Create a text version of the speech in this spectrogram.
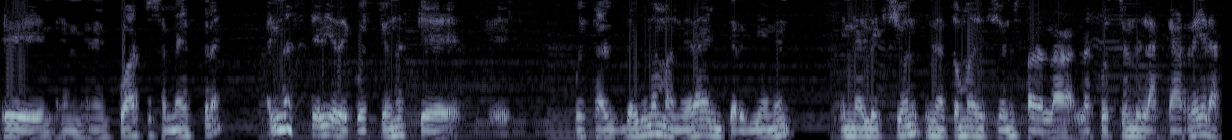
en, el cuarto semestre, hay una serie de cuestiones que pues de alguna manera intervienen en la elección y la toma de decisiones para la, cuestión de la carrera.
